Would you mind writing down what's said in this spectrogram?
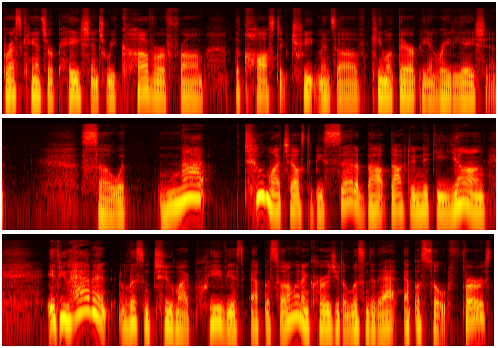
breast cancer patients recover from the caustic treatments of chemotherapy and radiation. So, with not too much else to be said about Dr. Niki Young, if you haven't listened to my previous episode, I'm going to encourage you to listen to that episode first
